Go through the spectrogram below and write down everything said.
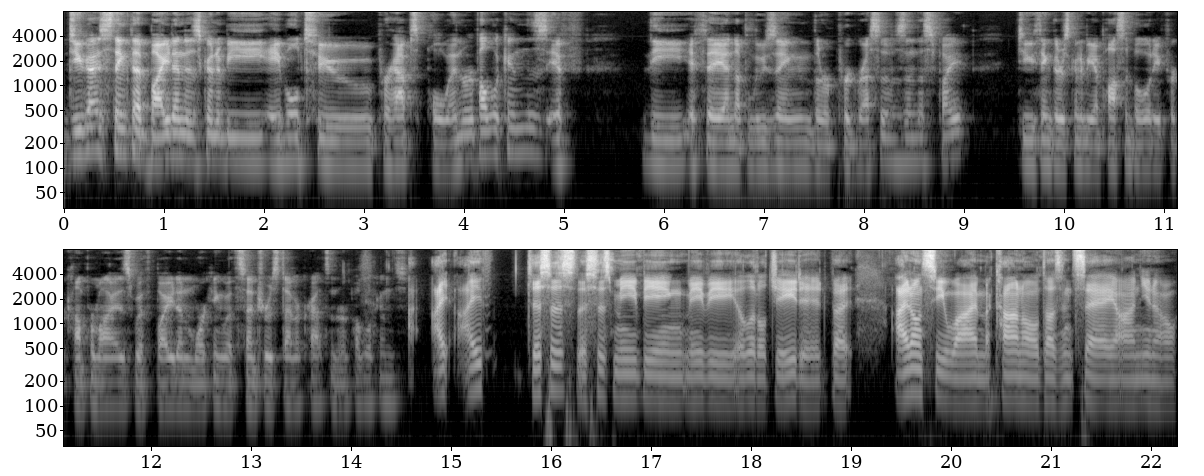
Do you guys think that Biden is going to be able to perhaps pull in Republicans if the if they end up losing the progressives in this fight? Do you think there's going to be a possibility for compromise with Biden working with centrist Democrats and Republicans? I, I this is this is me being maybe a little jaded, but I don't see why McConnell doesn't say on you know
